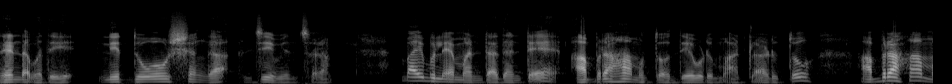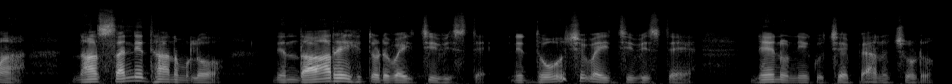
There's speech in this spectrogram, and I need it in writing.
రెండవది నిర్దోషంగా జీవించడం. బైబిల్ ఏమంటుందంటే అబ్రహాముతో దేవుడు మాట్లాడుతూ అబ్రహామ నా సన్నిధానములో నిందారహితుడివై జీవిస్తే నిర్దోషివై జీవిస్తే నేను నీకు చెప్పాను చూడు.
